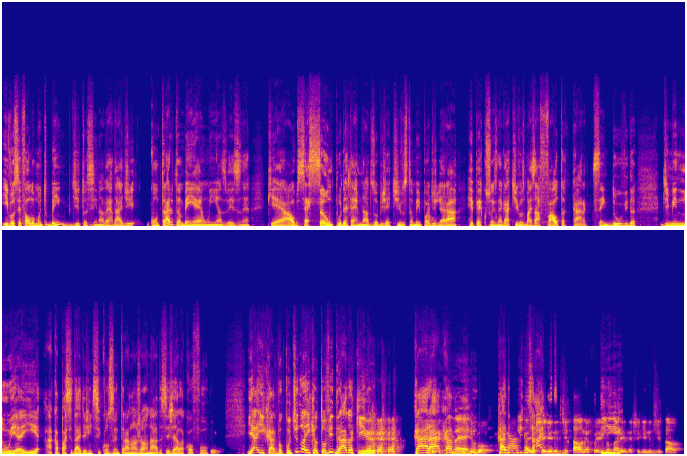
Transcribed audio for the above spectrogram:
E você falou muito bem dito assim, na verdade, o contrário também é ruim às vezes, né? Que é a obsessão por determinados objetivos também pode gerar repercussões negativas, mas a falta, cara, sem dúvida, diminui aí a capacidade de a gente se concentrar numa jornada, seja ela qual for. E aí, cara, vou continuar aí que eu tô vidrado aqui, viu? Caraca, velho. Muito bom. Cada aí eu cheguei no digital, né? Foi aí Sim. que eu parei, né? Cheguei no digital.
